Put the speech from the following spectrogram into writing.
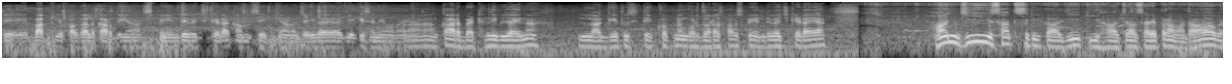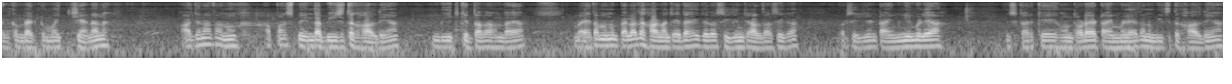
ਤੇ ਬਾਕੀ ਆਪਾਂ ਗੱਲ ਕਰਦੇ ਹਾਂ ਸਪੇਨ ਦੇ ਵਿੱਚ ਕਿਹੜਾ ਕੰਮ ਸਿੱਖ ਕੇ ਆਉਣਾ ਚਾਹੀਦਾ ਹੈ, ਜੇ ਕਿਸੇ ਨੇ ਆਉਣਾ ਹੈ। ਘਰ ਬੈਠਣ ਦੀ ਬਜਾਏ ਨਾ, ਲਾਗੇ ਤੁਸੀਂ ਦੇਖੋ ਆਪਣਾ ਗੁਰਦੁਆਰਾ ਸਾਹਿਬ ਸਪੇਨ ਦੇ ਵਿੱਚ ਕਿਹੜਾ ਆ। ਹਾਂਜੀ, ਸਤਿ ਸ਼੍ਰੀ ਅਕਾਲ ਜੀ, ਕੀ ਹਾਲ ਚਾਲ ਸਾਰੇ ਭਰਾਵਾਂ ਦਾ? Welcome back to my channel ਅੱਜ ਨਾ ਤੁਹਾਨੂੰ ਆਪਾਂ ਸਪੇਨ ਦਾ ਬੀਚ ਦਿਖਾਲਦੇ ਹਾਂ। ਬੀਚ ਕਿੱਦਾਂ ਦਾ ਹੁੰਦਾ ਆ। ਵੈਸੇ ਤਾਂ ਮੈਨੂੰ ਪਹਿਲਾਂ ਦਿਖਾਉਣਾ ਚਾਹੀਦਾ ਸੀ, ਜਦੋਂ ਸੀਜ਼ਨ ਚੱਲਦਾ ਸੀਗਾ, ਪਰ ਸੀਜ਼ਨ ਟਾਈਮ ਨਹੀਂ ਮਿਲਿਆ। ਇਸ ਕਰਕੇ ਹੁਣ ਥੋੜਾ ਜਿਹਾ ਟਾਈਮ ਮਿਲਿਆ, ਤੁਹਾਨੂੰ ਬੀਚ ਦਿਖਾਲਦੇ ਹਾਂ।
